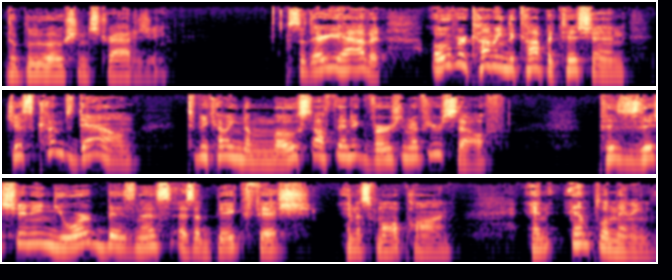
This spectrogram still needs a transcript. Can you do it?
the blue ocean strategy. So there you have it. Overcoming the competition just comes down to becoming the most authentic version of yourself, positioning your business as a big fish in a small pond, and implementing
